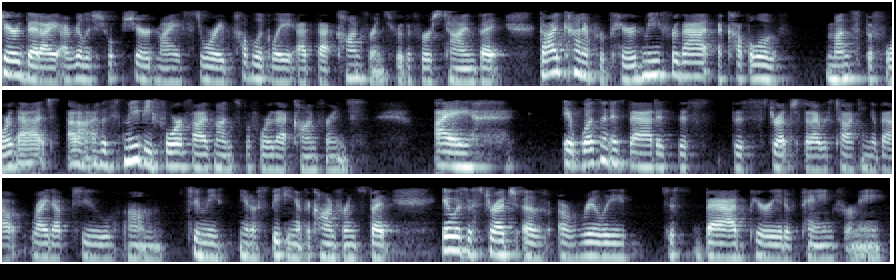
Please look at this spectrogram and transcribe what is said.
shared that I, I really sh- shared my story publicly at that conference for the first time, but God kind of prepared me for that a couple of months before that. Uh, I was maybe four or five months before that conference. I, it wasn't as bad as this this stretch that I was talking about right up to um, to me, you know, speaking at the conference, but it was a stretch of a really just bad period of pain for me,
